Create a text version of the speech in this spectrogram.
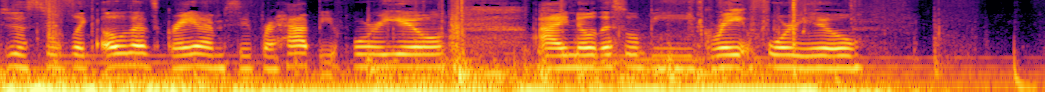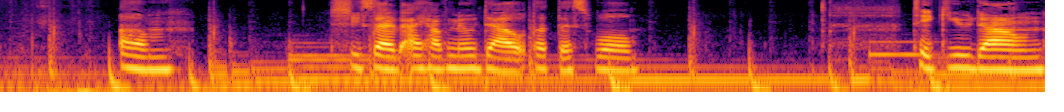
just was like, "Oh, that's great! I'm super happy for you." I know this will be great for you. Um, she said, I have no doubt that this will take you down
